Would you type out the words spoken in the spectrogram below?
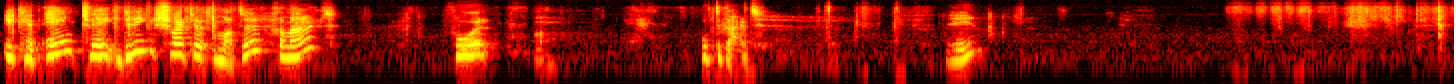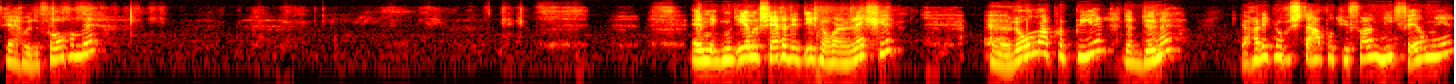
Ik heb 1, 2, 3 zwarte matten gemaakt. Voor op de kaart. 1. Krijgen we de volgende. En ik moet eerlijk zeggen, dit is nog een restje. Uh, Roma papier, de dunne. Daar had ik nog een stapeltje van, niet veel meer.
